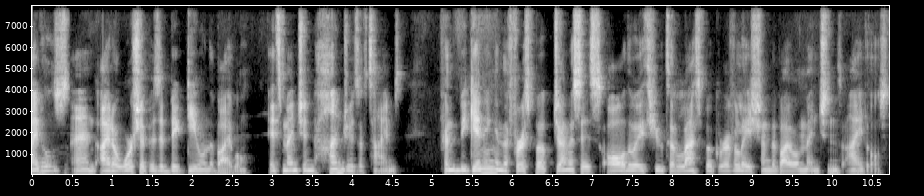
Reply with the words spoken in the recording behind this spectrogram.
Idols and idol worship is a big deal in the Bible. It's mentioned hundreds of times. From the beginning in the first book, Genesis, all the way through to the last book, Revelation, the Bible mentions idols.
